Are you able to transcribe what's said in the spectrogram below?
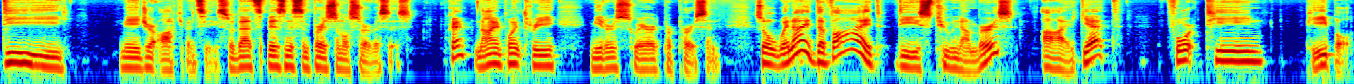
D major occupancy. So that's business and personal services. Okay, 9.3 meters squared per person. So when I divide these two numbers, I get 14 people.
